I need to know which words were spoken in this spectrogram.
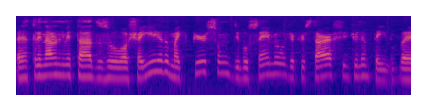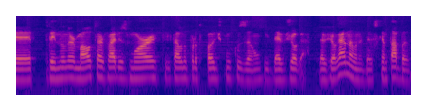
É, treinaram limitados o Alshair, o Mike Pearson, Debo Samuel, Jacker Starf e Julian Taylor. É, treinou normal o Tarvarius Moore, que ele estava no protocolo de conclusão e deve jogar. Deve jogar não, né? Deve esquentar a banca.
